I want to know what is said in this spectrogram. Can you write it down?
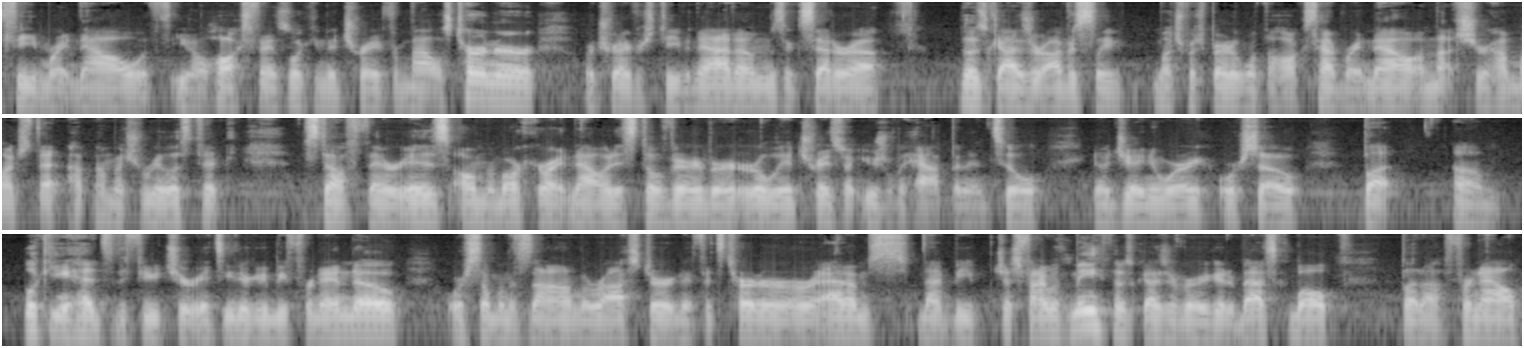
theme right now with you know Hawks fans looking to trade for Miles Turner or trade for Steven Adams, etc. Those guys are obviously much much better than what the Hawks have right now. I'm not sure how much that how much realistic stuff there is on the market right now. It is still very very early, and trades don't usually happen until you know January or so. But um, looking ahead to the future, it's either going to be Fernando or someone that's not on the roster. And if it's Turner or Adams, that'd be just fine with me. Those guys are very good at basketball. But uh, for now,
